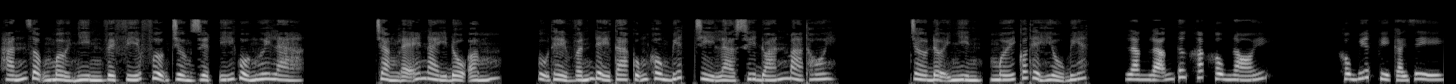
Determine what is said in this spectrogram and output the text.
Hắn rộng mở nhìn về phía Phượng Trường Duyệt ý của ngươi là. Chẳng lẽ này độ ấm, cụ thể vấn đề ta cũng không biết, chỉ là suy đoán mà thôi. Chờ đợi nhìn, mới có thể hiểu biết. Lăng lãng tức khắc không nói. Không biết vì cái gì.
